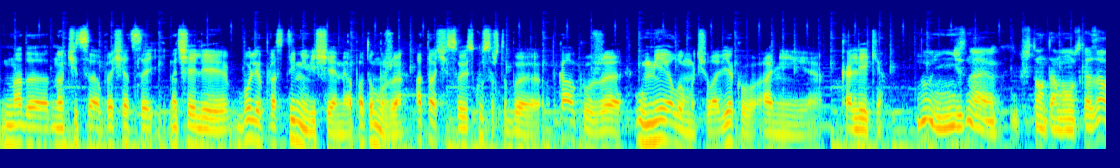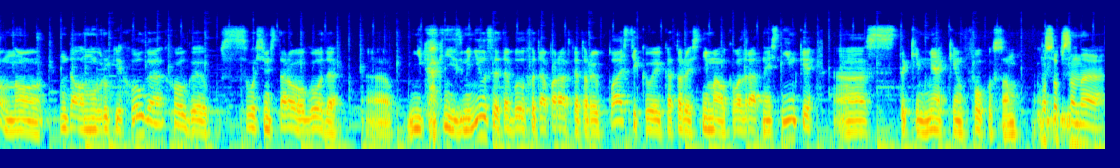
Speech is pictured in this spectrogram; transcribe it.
надо научиться обращаться вначале более простыми вещами, а потом уже оттачивать свое искусство, чтобы калка уже умелому человеку, а не калеке. Ну, не знаю, что он там ему сказал, но дал ему в руки Холга. Холга с 82 года э, никак не изменился. Это был фотоаппарат, который пластиковый, который снимал квадратные снимки э, с таким мягким фокусом. Ну, собственно,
